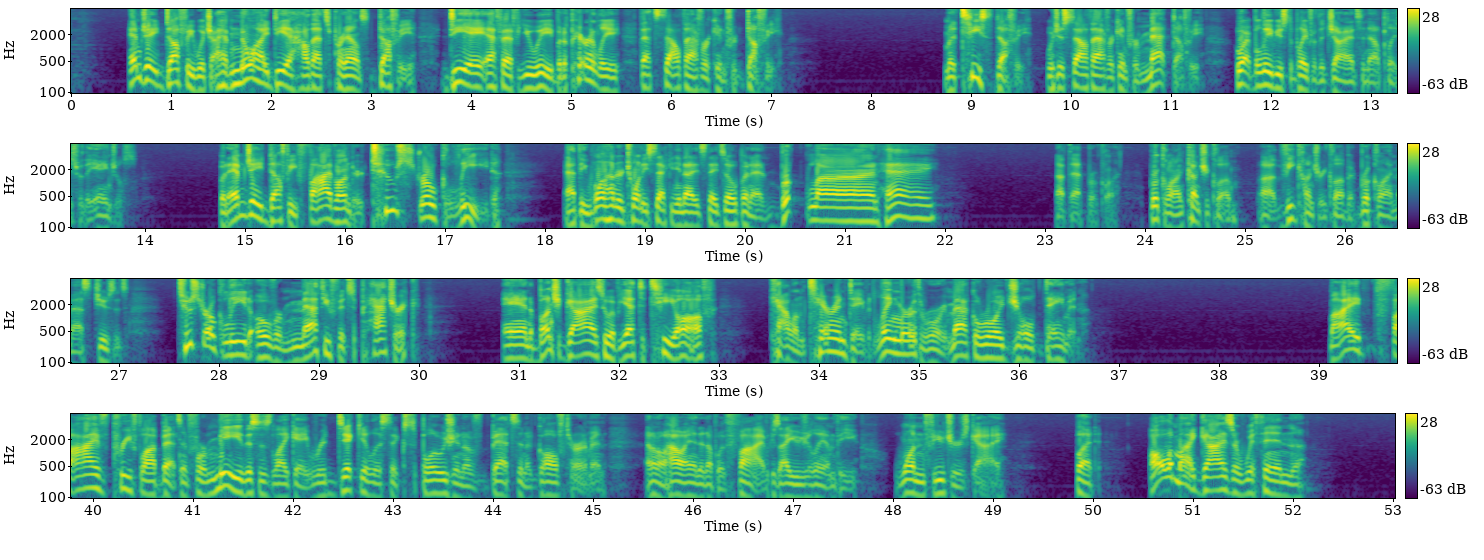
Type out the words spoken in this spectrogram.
MJ Duffy, which I have no idea how that's pronounced Duffy, D A F F U E, but apparently that's South African for Duffy. Matisse Duffy, which is South African for Matt Duffy, who I believe used to play for the Giants and now plays for the Angels. But MJ Duffy, five under, two stroke lead at the 122nd United States Open at Brookline. Hey. Not that Brookline. Brookline Country Club, uh, the country club at Brookline, Massachusetts. Two stroke lead over Matthew Fitzpatrick and a bunch of guys who have yet to tee off Callum Tarren, David Lingmerth, Rory McIlroy, Joel Dahmen. My five pre-flop bets, and for me, this is like a ridiculous explosion of bets in a golf tournament. I don't know how I ended up with five because I usually am the one futures guy, but all of my guys are within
